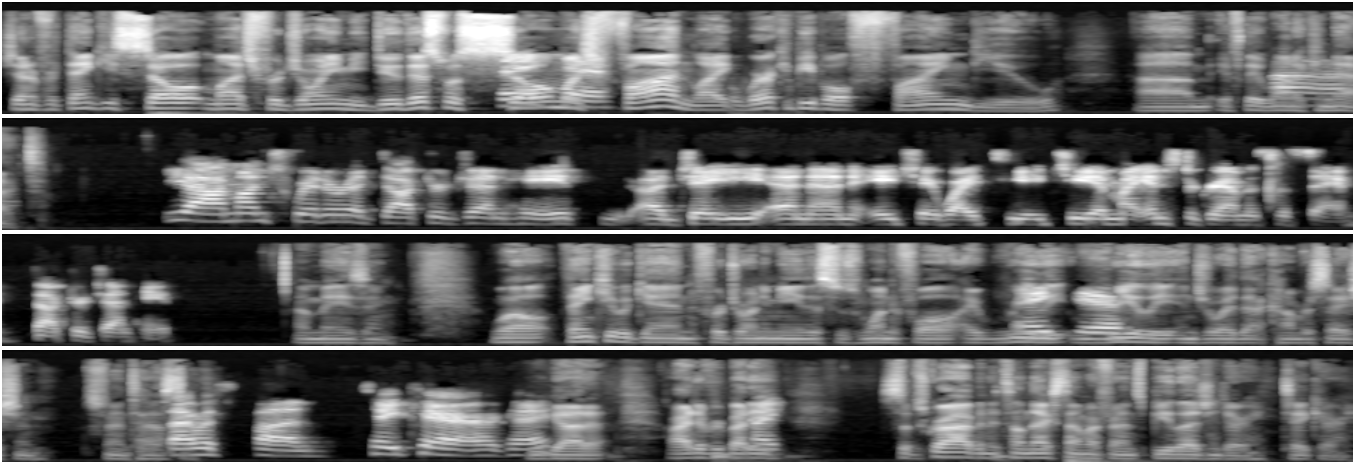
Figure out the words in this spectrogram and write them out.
Jennifer, thank you so much for joining me, dude. This was so Thank much you. fun. Like, where can people find you um, if they want to Uh, connect? Yeah, I'm on Twitter at Dr. Jenn Haythe, uh, J E N N H A Y T H E, and my Instagram is the same, Dr. Jenn Haythe. Amazing. Well, thank you again for joining me. This was wonderful. I really, really enjoyed that conversation. It's fantastic. That was fun. Take care. Okay. You got it. All right, everybody, Bye. subscribe. And until next time, my friends, be legendary. Take care.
